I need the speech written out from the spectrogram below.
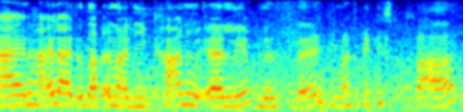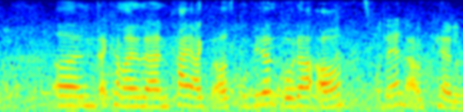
Ein Highlight ist auch immer die Kanu-Erlebniswelt. Die macht richtig Spaß. Und da kann man dann Kajaks ausprobieren oder auch Stand-Up-Paddeln.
